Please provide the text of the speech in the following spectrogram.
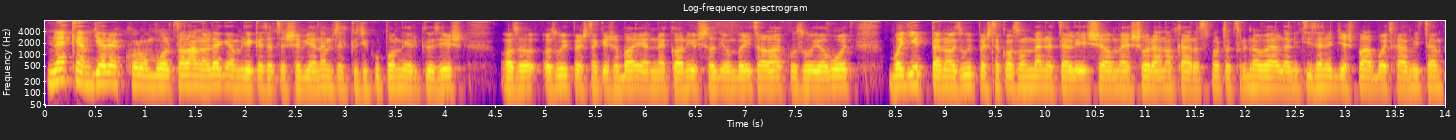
Nekem gyerekkoromból talán a legemlékezetesebb ilyen nemzetközi kupa mérkőzés az a, az Újpestnek és a Bayernnek a névstadionbeli találkozója volt, vagy éppen az Újpestnek azon menetelése, amely során akár a Spartak Trinava elleni 11-es párbajt említem,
